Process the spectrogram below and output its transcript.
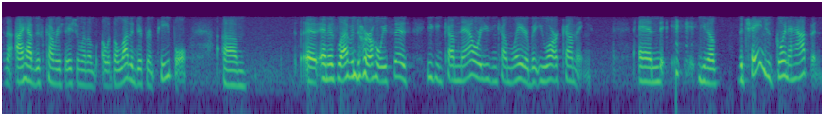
and I have this conversation with a, with a lot of different people. Um, and as Lavandar always says, you can come now or you can come later, but you are coming. And you know, the change is going to happen.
